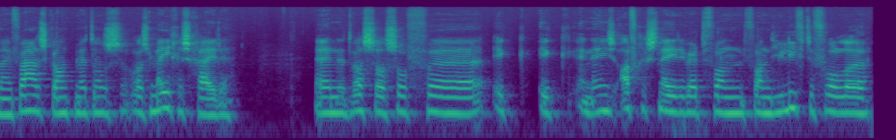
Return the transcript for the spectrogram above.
mijn vaderskant met ons was meegescheiden. En het was alsof uh, ik, ik ineens afgesneden werd van, van die liefdevolle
